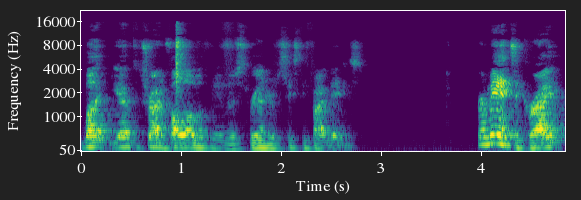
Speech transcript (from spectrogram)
But you have to try and fall in love with me in those 365 days. Romantic, right?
